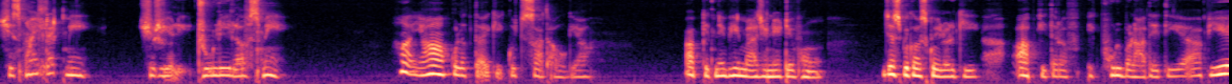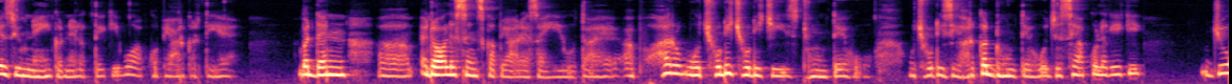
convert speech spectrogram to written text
she smile at me she really truly loves me हाँ यहाँ आपको लगता है कि कुछ ज़्यादा हो गया। आप कितने भी इमेजिनेटिव हों जस्ट बिकॉज़ कोई लड़की आपकी तरफ़ एक फूल बढ़ा देती है, आप ये एज्यूम नहीं करने लगते कि वो आपको प्यार करती है। बट देन एडोलेसेंस का प्यार ऐसा ही होता है। आप हर वो छोटी छोटी चीज़ ढूंढते हो, वो छोटी सी हरकत ढूंढते हो, जिससे आपको लगे कि जो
